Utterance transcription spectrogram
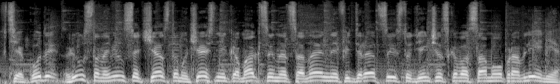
В те годы Рю становился частым участником акций Национальной Федерации студенческого самоуправления,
